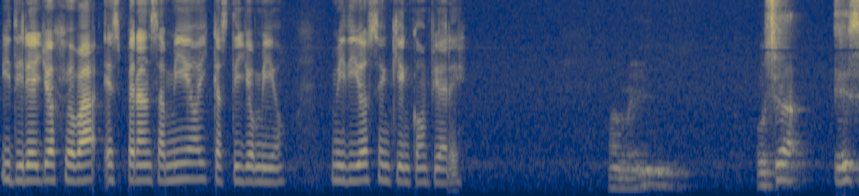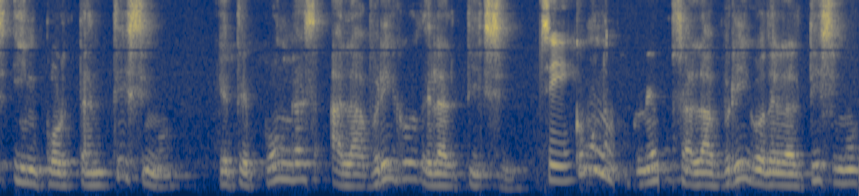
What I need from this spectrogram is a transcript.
Y diré yo a Jehová, esperanza mío y castillo mío, mi Dios en quien confiaré. Amén. O sea, es importantísimo que te pongas al abrigo del Altísimo. Sí. ¿Cómo nos ponemos al abrigo del Altísimo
